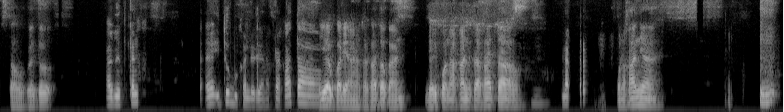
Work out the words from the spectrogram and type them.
Setahu gue tuh, Kaget kan? Saya itu bukan dari anak Krakatau. iya bukan dari anak Krakatau kan, dari ponakan Krakatau, Nah, ponakannya.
